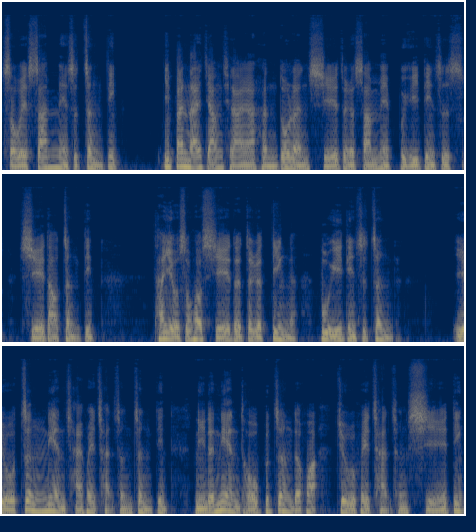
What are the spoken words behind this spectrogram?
所谓三昧是正定，一般来讲起来啊，很多人学这个三昧不一定是学到正定，他有时候学的这个定啊，不一定是正的，有正念才会产生正定，你的念头不正的话，就会产生邪定，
